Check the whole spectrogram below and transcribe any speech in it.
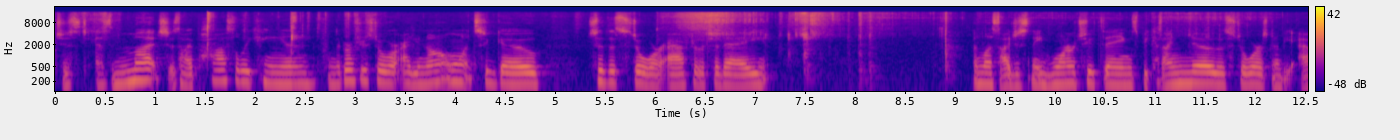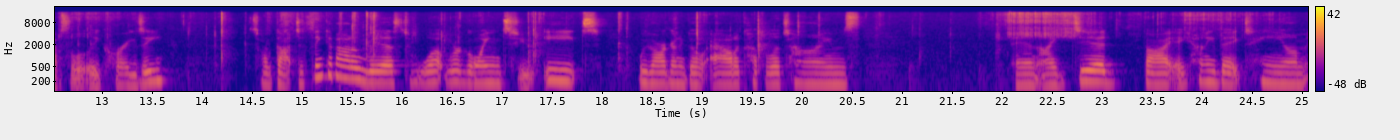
just as much as I possibly can from the grocery store. I do not want to go to the store after today unless I just need one or two things because I know the store is going to be absolutely crazy. So I've got to think about a list what we're going to eat. We are going to go out a couple of times. And I did buy a honey baked ham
